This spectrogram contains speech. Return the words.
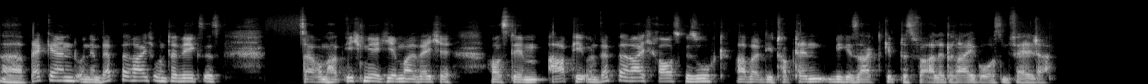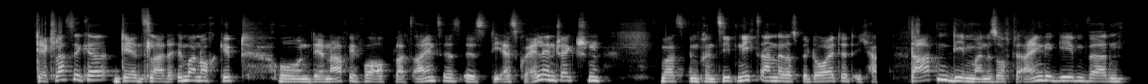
äh, Backend und im Webbereich unterwegs ist. Darum habe ich mir hier mal welche aus dem API- und Webbereich rausgesucht. Aber die Top 10, wie gesagt, gibt es für alle drei großen Felder. Der Klassiker, der es leider immer noch gibt und der nach wie vor auf Platz 1 ist, ist die SQL-Injection, was im Prinzip nichts anderes bedeutet. Ich habe Daten, die in meine Software eingegeben werden,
